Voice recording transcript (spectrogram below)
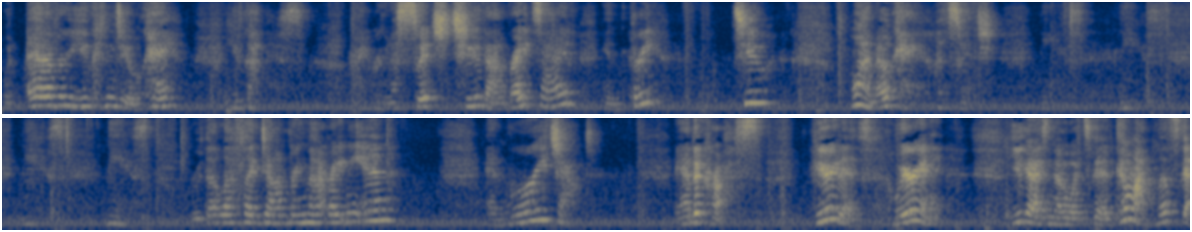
whatever you can do, okay? You've got this. All right, we're gonna switch to the right side in three, two, one. Okay, let's switch. Knees, knees, knees, knees. Root that left leg down, bring that right knee in, and reach out and across. Here it is, we're in it. You guys know what's good. Come on, let's go.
